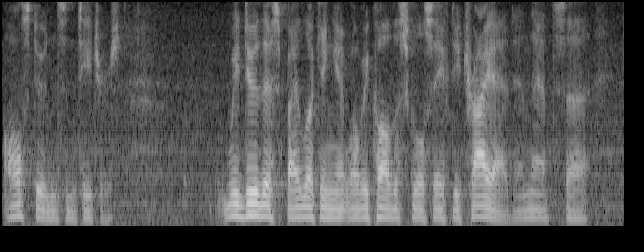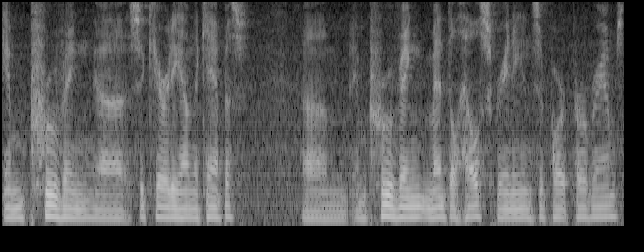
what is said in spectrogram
all students and teachers we do this by looking at what we call the school safety triad, and that's uh, improving uh, security on the campus, um, improving mental health screening and support programs,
